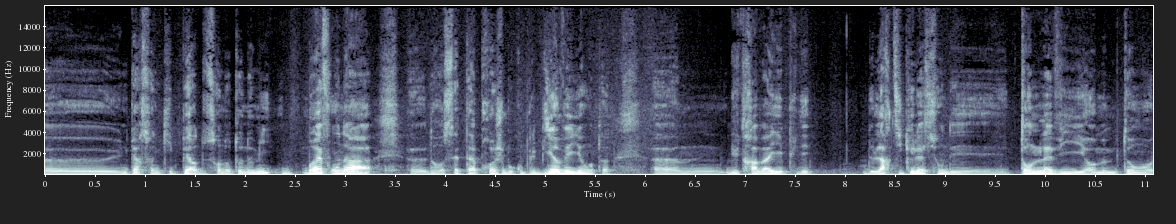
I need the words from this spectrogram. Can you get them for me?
une personne qui perd son autonomie. Bref, on a dans cette approche beaucoup plus bienveillante du travail et puis de l'articulation des temps de la vie et en même temps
